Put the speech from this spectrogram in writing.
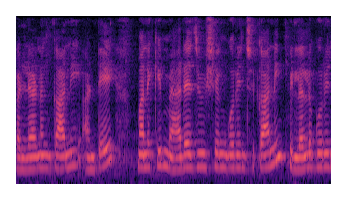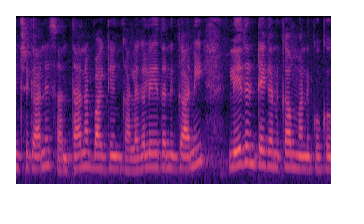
కళ్యాణం కానీ అంటే మనకి మ్యారేజ్ విషయం గురించి కానీ పిల్లల గురించి కానీ సంతాన భాగ్యం కలగలేదని కానీ లేదంటే కనుక మనకు ఒక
